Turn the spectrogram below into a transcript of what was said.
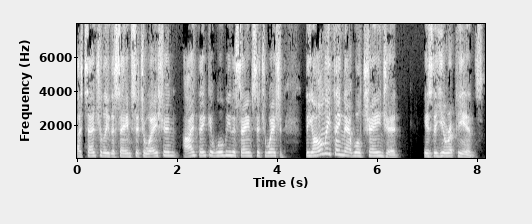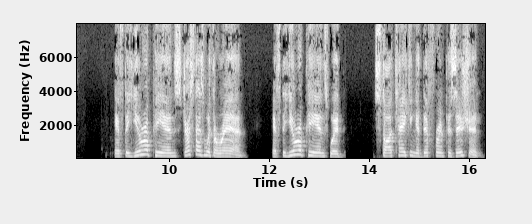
essentially the same situation? I think it will be the same situation. The only thing that will change it is the Europeans. If the Europeans, just as with Iran, if the Europeans would start taking a different position,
